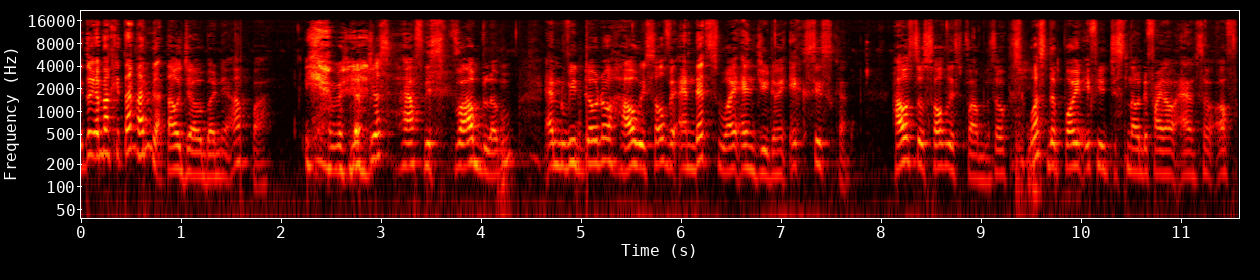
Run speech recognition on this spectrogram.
Itu emang kita kan nggak tahu jawabannya apa. Iya yeah, benar. We just have this problem and we don't know how we solve it and that's why engineering exists kan. How to solve this problem? So what's the point if you just know the final answer of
